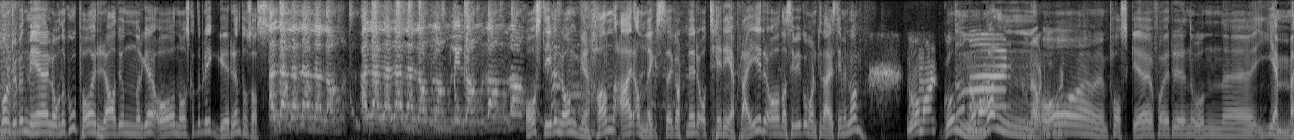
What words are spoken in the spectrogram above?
Morgenklubben med Loven og Co. på Radio Norge, og nå skal det bli grønt hos oss. Og Steven Long han er anleggsgartner og trepleier, og da sier vi god morgen til deg, Steven Long. God morgen. God morgen! God morgen, god Og påske for noen eh, hjemme.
